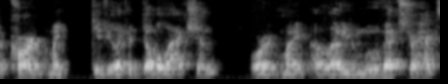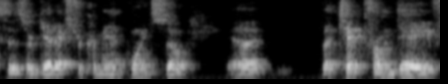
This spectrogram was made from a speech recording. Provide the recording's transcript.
A card might give you like a double action, or it might allow you to move extra hexes or get extra command points. So uh, a tip from Dave,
